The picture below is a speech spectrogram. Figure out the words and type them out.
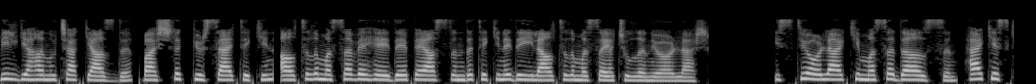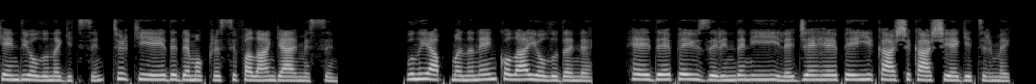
Bilgehan Uçak yazdı. Başlık Gürsel Tekin, Altılı Masa ve HDP aslında Tekin'e değil Altılı Masa'ya çullanıyorlar. İstiyorlar ki masa dağılsın, herkes kendi yoluna gitsin, Türkiye'ye de demokrasi falan gelmesin. Bunu yapmanın en kolay yolu da ne? HDP üzerinden iyi ile CHP'yi karşı karşıya getirmek.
